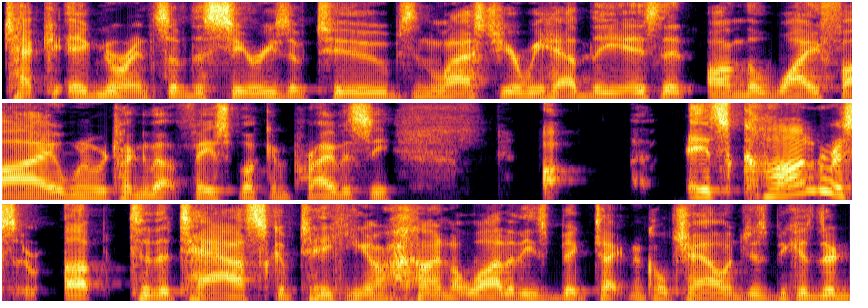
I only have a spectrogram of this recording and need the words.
tech ignorance of the series of tubes, and last year we had the is it on the Wi-Fi when we were talking about Facebook and privacy is Congress up to the task of taking on a lot of these big technical challenges? Because there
